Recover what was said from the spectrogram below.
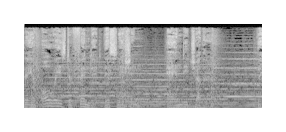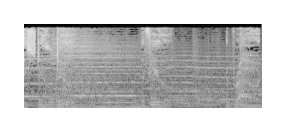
They have always defended this nation and each other. They still do. The few, the proud,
